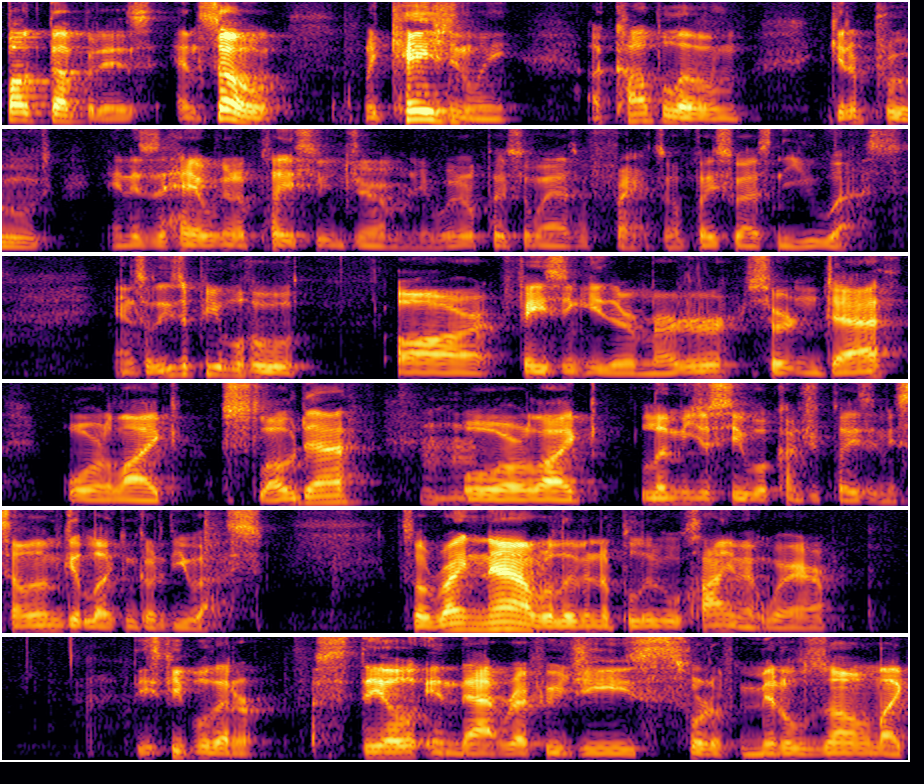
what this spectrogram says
fucked up it is. And so, occasionally, a couple of them get approved and they say, hey, we're gonna place you in Germany. We're gonna place your ass in France. We're gonna place your ass in the U.S. And so these are people who are facing either murder, certain death, or like slow death, or like let me just see what country places me. Some of them get lucky and go to the U.S. So right now we're living in a political climate where these people that are still in that refugees sort of middle zone, like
